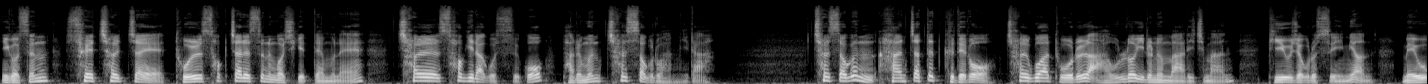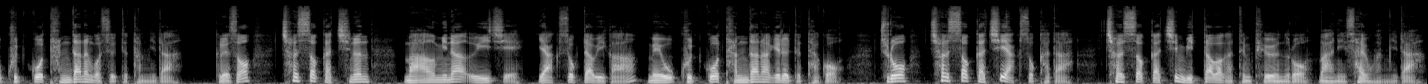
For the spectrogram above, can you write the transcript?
이것은 쇠철자에 돌 석자를 쓰는 것이기 때문에 철석이라고 쓰고 발음은 철석으로 합니다. 철석은 한자 뜻 그대로 철과 돌을 아울러 이루는 말이지만 비유적으로 쓰이면 매우 굳고 단단한 것을 뜻합니다. 그래서 철석 가치는 마음이나 의지, 약속 따위가 매우 굳고 단단하게를 뜻하고 주로 철석같이 약속하다, 철석같이 믿다와 같은 표현으로 많이 사용합니다.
